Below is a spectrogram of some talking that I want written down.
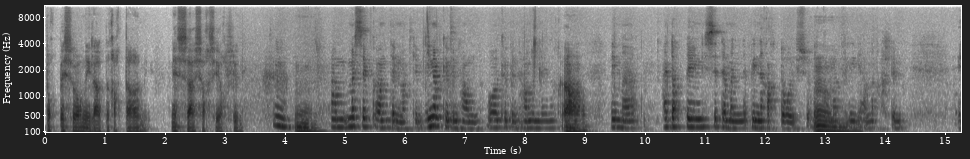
торпассуарни илаапеқартарами нассаассарсиорлуни ам массаккаам танмакким ингам københavn ова københavn нэнеқ аа. Има аторпииннисса таманна пинеқарторуиссу аккумаффигини арнеқарлуни э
